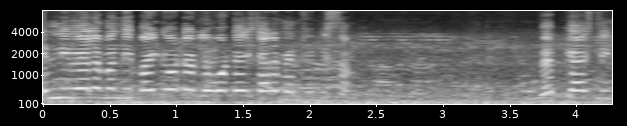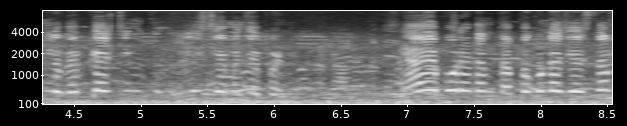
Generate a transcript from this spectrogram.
ఎన్ని వేల మంది బయట ఓటర్లు ఓటేస్తారో మేము చూపిస్తాం. వెబ్ వెబ్కాస్టింగ్ వెబ్ రిలీజ్ చేయమని చెప్పండి. న్యాయ పోరాటం తప్పకుండా చేస్తాం.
